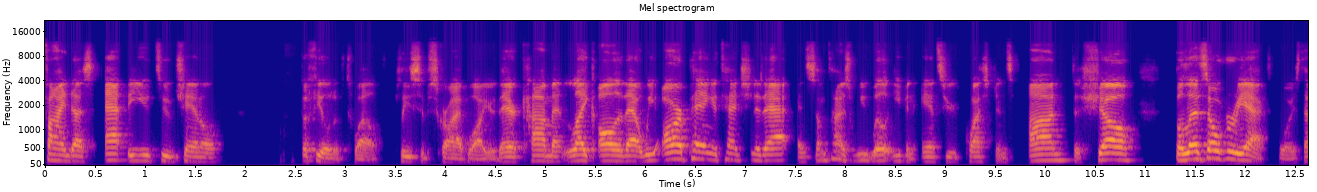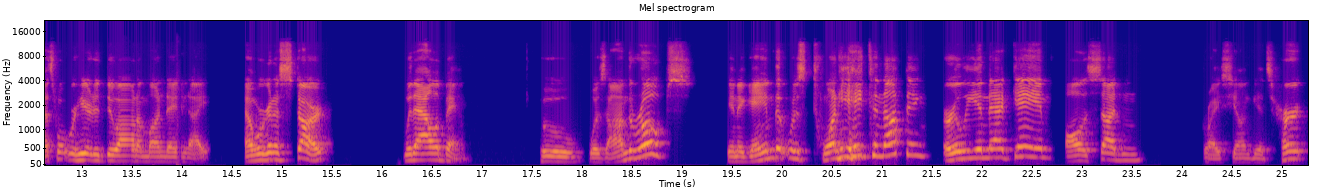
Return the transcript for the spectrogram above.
find us at the YouTube channel the field of 12. Please subscribe while you're there, comment, like all of that. We are paying attention to that. And sometimes we will even answer your questions on the show. But let's overreact, boys. That's what we're here to do on a Monday night. And we're going to start with Alabama, who was on the ropes in a game that was 28 to nothing early in that game. All of a sudden, Bryce Young gets hurt.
